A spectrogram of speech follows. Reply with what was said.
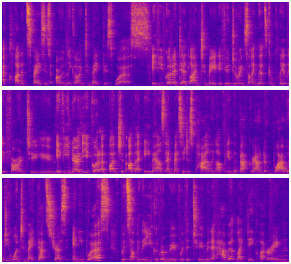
a cluttered space is only going to make this worse if you've got a deadline to meet, if you're doing something that's completely foreign to you, if you know that you've got a bunch of other emails and messages piling up in the background, why would you want to make that stress any worse with something that you could remove with a two minute habit like decluttering?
